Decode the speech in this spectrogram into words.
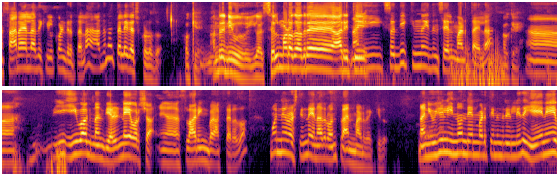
ಸಾರ ಎಲ್ಲ ಅದಕ್ಕೆ ಇಳ್ಕೊಂಡಿರ್ತಲ್ಲ ಅದನ್ನ ತಲೆಗೆ ಹಚ್ಕೊಳ್ಳೋದು. ಓಕೆ ಅಂದ್ರೆ ನೀವು ಈಗ ಸೆಲ್ ಮಾಡೋದಾದ್ರೆ ಆ ರೀತಿ ನಾನು ಈಗ ಸದ್ಯಕ್ಕೆ ಇನ್ನೂ ಇದನ್ನ ಸೇಲ್ ಮಾಡ್ತಾ ಇಲ್ಲ. ಓಕೆ ಆ, ಈ ಇವಾಗ ನಂದು ಎರಡನೇ ವರ್ಷ ಫ್ಲಾರಿಂಗ್ ಆಗ್ತಾ ಇರೋದು. ಮುಂದಿನ ವರ್ಷದಿಂದ ಏನಾದರೂ ಒಂದು ಪ್ಲ್ಯಾನ್ ಮಾಡಬೇಕಿದು. ನಾನು ಯೂಶಲಿ ಇನ್ನೊಂದು ಏನು ಮಾಡ್ತೀನಿ ಅಂದರೆ ಇಲ್ಲಿಂದ ಏನೇ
